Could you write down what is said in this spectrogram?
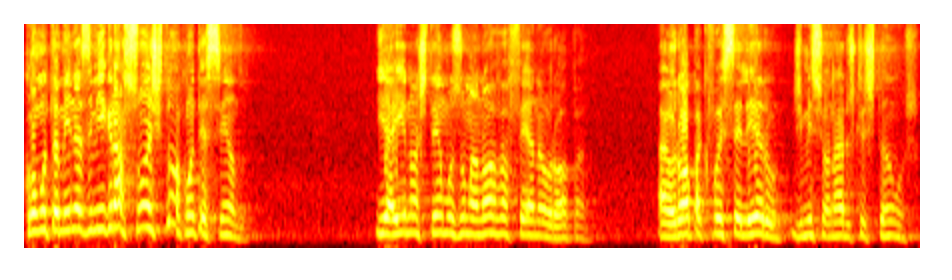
como também nas imigrações que estão acontecendo. E aí nós temos uma nova fé na Europa. A Europa que foi celeiro de missionários cristãos,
